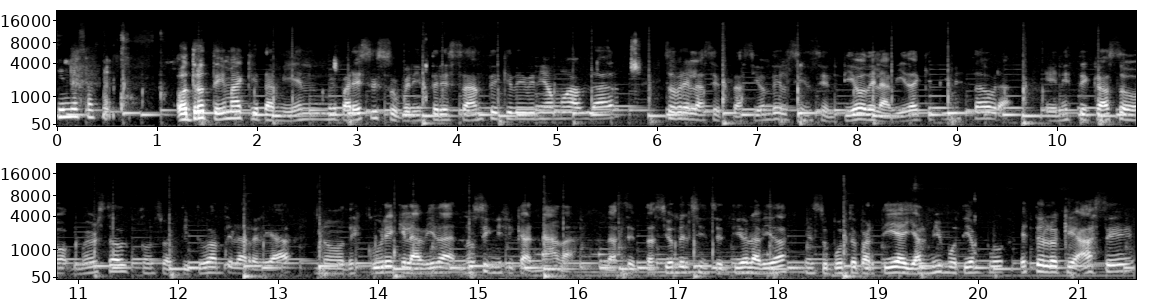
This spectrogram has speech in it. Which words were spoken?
Fin del fragmento. Otro tema que también me parece súper interesante que deberíamos hablar sobre la aceptación del sinsentido de la vida que tiene esta obra. En este caso, Mersal, con su actitud ante la realidad, nos descubre que la vida no significa nada. La aceptación del sinsentido de la vida en su punto de partida y al mismo tiempo, esto es lo que hace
